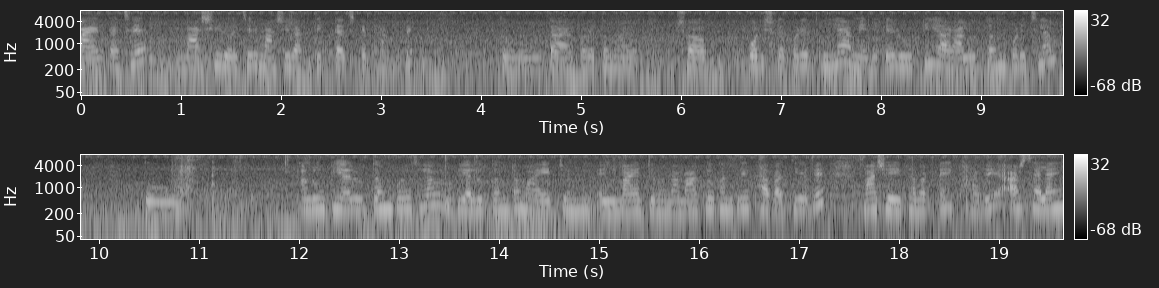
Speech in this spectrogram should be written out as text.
মায়ের কাছে। মাসি রয়েছে মাসি রাত্রিটা আজকে থাকবে। তো তারপরে তোমার সব পরিষ্কার করে ধুয়ে আমি এদিকে রুটি আর আলুর দম করেছিলাম। তো রুটি আলুর দম করেছিলাম। রুটি আলুর দমটা মায়ের জন্য, এই মায়ের জন্য না, মাকে ওখান থেকে খাবার দিয়ে যাবে মা সেই খাবারটাই খাবে। আর স্যালাইন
